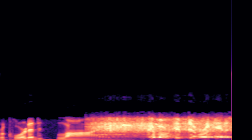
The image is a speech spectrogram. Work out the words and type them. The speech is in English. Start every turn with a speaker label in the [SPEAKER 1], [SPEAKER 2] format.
[SPEAKER 1] Recorded live.
[SPEAKER 2] Come on, give Deborah a hand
